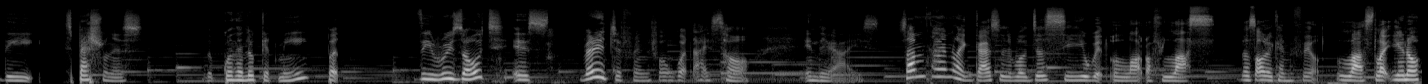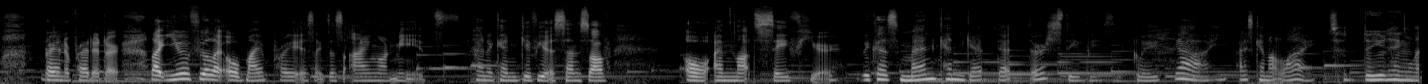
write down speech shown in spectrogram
the specialness when they look at me, but the result is very different from what I saw in their eyes. Sometimes like guys will just see you with a lot of lust. That's all you can feel. Lust, like you know, mm. prey and a predator. Like you feel like, oh, my prey is like just eyeing on me. It's kind of can give you a sense of, oh, I'm not safe here. Because men can get that thirsty, basically. Yeah, he- eyes cannot lie. So do you think like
